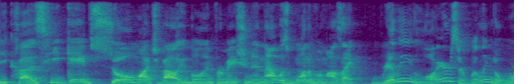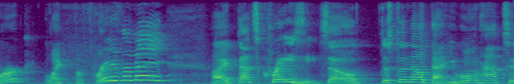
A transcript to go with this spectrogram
because he gave so much valuable information and that was one of them. I was like, "Really? Lawyers are willing to work like for free for me?" Like that's crazy. So, just to note that you won't have to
